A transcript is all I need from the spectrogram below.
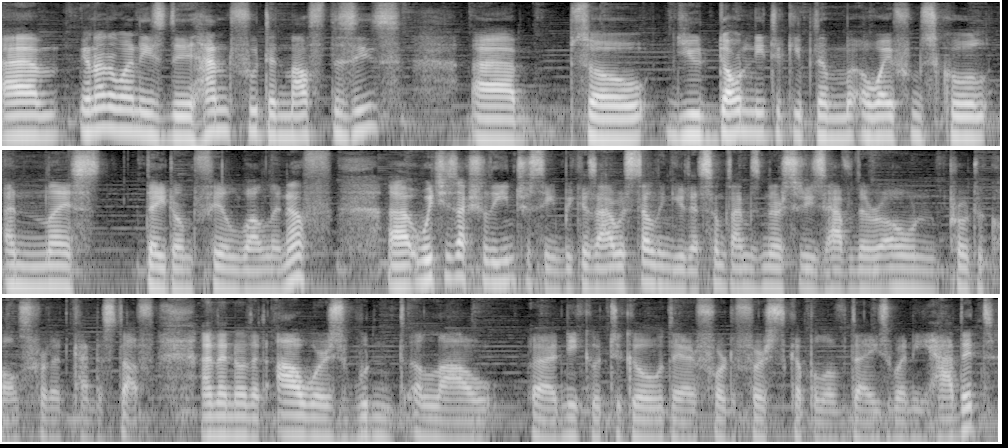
Um, another one is the hand, foot, and mouth disease. Uh, so you don't need to keep them away from school unless they don't feel well enough, uh, which is actually interesting because I was telling you that sometimes nurseries have their own protocols for that kind of stuff, and I know that ours wouldn't allow uh, Nico to go there for the first couple of days when he had it,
